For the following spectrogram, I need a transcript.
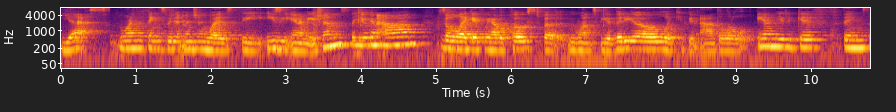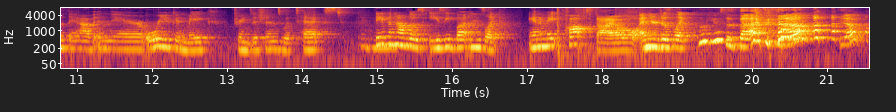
Yes. One of the things we didn't mention was the easy animations that you can add. So mm-hmm. like if we have a post but we want it to be a video, like you can add the little animated GIF things that they have in there, or you can make transitions with text. Mm-hmm. They even have those easy buttons like animate pop style, and you're just like, who uses that? Yep.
